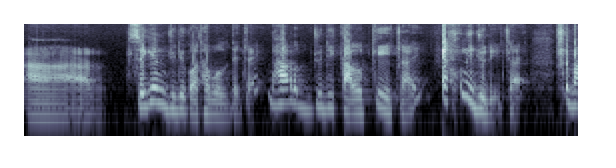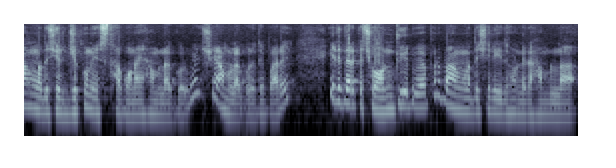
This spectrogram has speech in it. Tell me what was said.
আর সেকেন্ড যদি কথা বলতে চাই ভারত যদি কালকেই চায় এখনই যদি চায় সে বাংলাদেশের যে কোনো স্থাপনায় হামলা করবে সে হামলা করতে পারে। এটা তার কাছে অনটুয়েট ব্যাপার বাংলাদেশের এই ধরনের হামলা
